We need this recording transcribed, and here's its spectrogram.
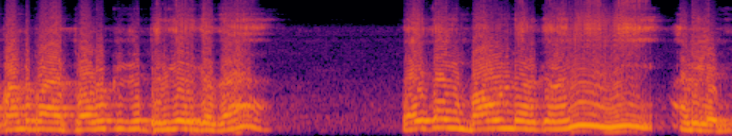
పంట ప్రొడక్టివిటీ పెరిగేది కదా? రైతాంగం బాగుండేది కదా అని అడిగాడు.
